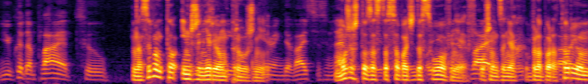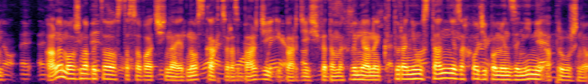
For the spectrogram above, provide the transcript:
you could apply it to Nazywam to inżynierią próżni. Możesz to zastosować dosłownie w urządzeniach w laboratorium, ale można by to stosować na jednostkach coraz bardziej i bardziej świadomych wymiany, która nieustannie zachodzi pomiędzy nimi a próżnią.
